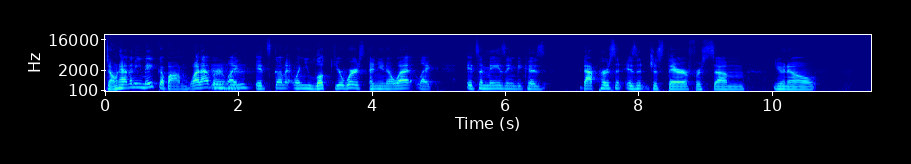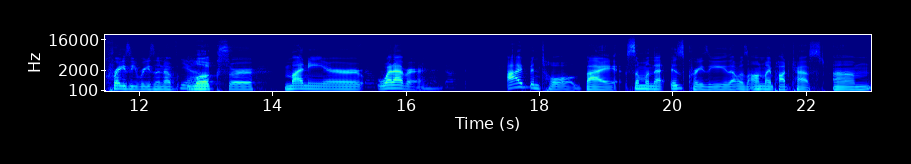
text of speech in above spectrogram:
don't have any makeup on whatever like Mhm. it's gonna when you look your worst and you know what like it's amazing because that person isn't just there for some you know crazy reason of Yeah. looks or money or whatever. I've been told by someone that is crazy that was on my podcast um,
